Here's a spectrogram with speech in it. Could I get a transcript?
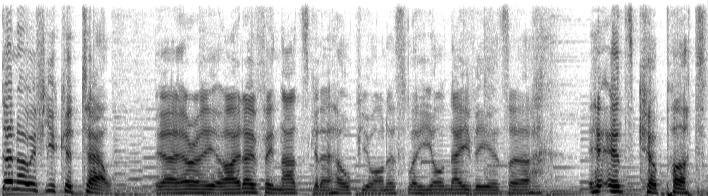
Don't know if you could tell. Yeah, I don't think that's gonna help you, honestly. Your navy is, uh... It's kaput.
